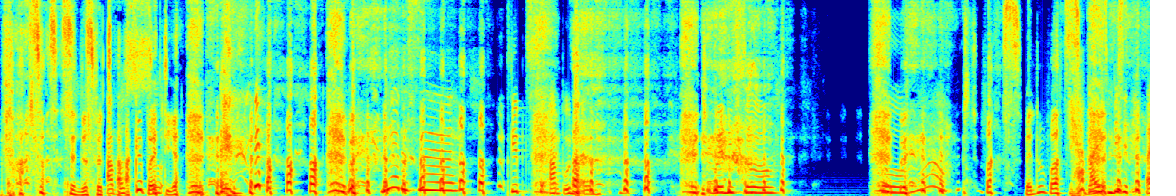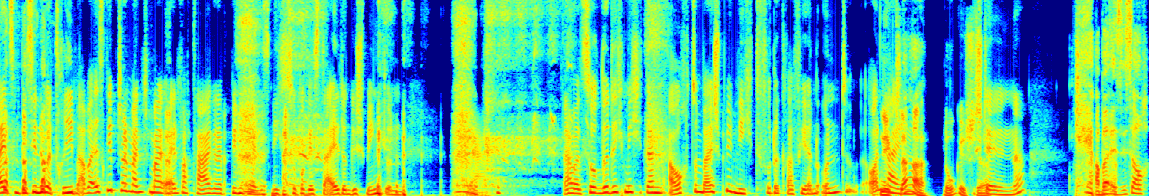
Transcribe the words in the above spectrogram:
Was, was sind das für Aber Tage bei so- dir? Ja, das äh, gibt's ab und an. Wenn ich so, so so. Ja. Was? Wenn du was? Ja, war jetzt, ein bisschen, war jetzt ein bisschen übertrieben, aber es gibt schon manchmal einfach Tage, da bin ich halt jetzt nicht super gestylt und geschminkt und ja. Aber so würde ich mich dann auch zum Beispiel nicht fotografieren und online nee, klar, logisch. stellen, ja. ne? Aber ja. es ist auch,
